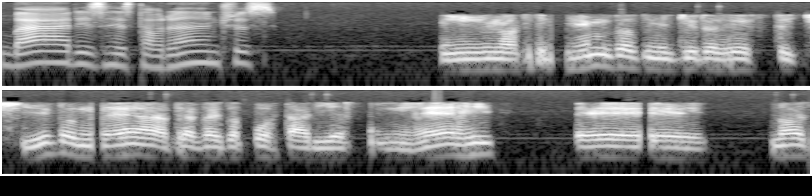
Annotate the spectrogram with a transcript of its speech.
bares, restaurantes? Sim, nós seguimos as medidas restritivas, né, através da portaria CNR. É, nós,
